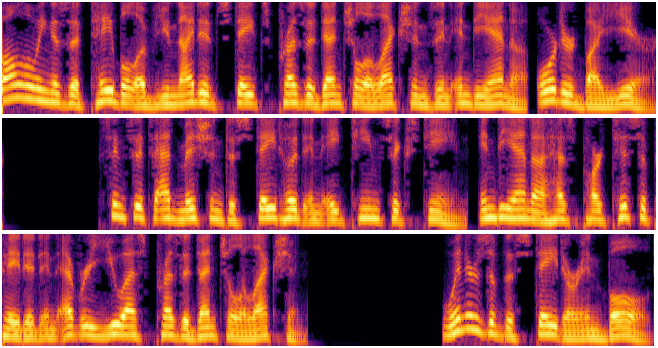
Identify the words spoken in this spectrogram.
Following is a table of United States presidential elections in Indiana, ordered by year. Since its admission to statehood in 1816, Indiana has participated in every U.S. presidential election. Winners of the state are in bold.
